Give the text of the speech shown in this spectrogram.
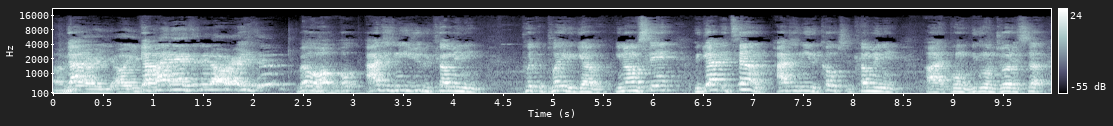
Um, got- are you, are you got- financing it already too? Bro, oh, oh, I just need you to come in and put the play together. You know what I'm saying? We got the talent. I just need a coach to come in and, all right, boom, we gonna draw this up.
